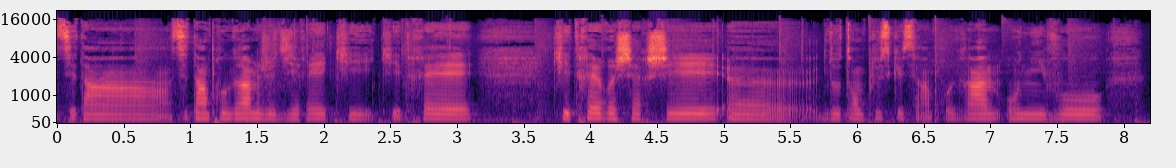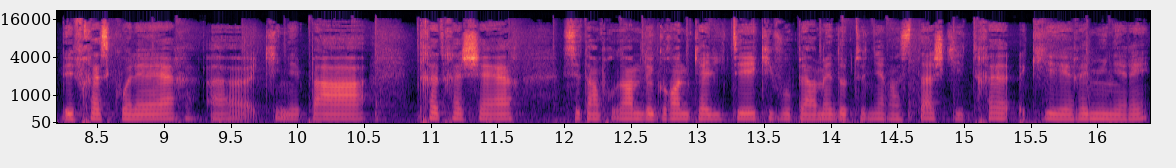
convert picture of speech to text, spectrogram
c'est un c'est un programme, je dirais, qui qui est très qui est très recherché, d'autant plus que c'est un programme au niveau des frais scolaires qui n'est pas très très cher. C'est un programme de grande qualité qui vous permet d'obtenir un stage qui est très, qui est rémunéré.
